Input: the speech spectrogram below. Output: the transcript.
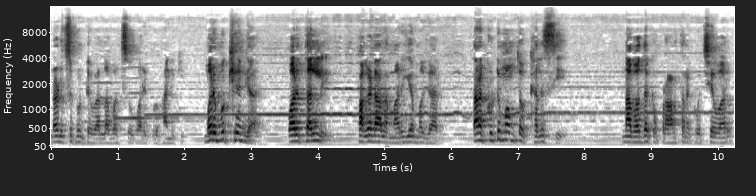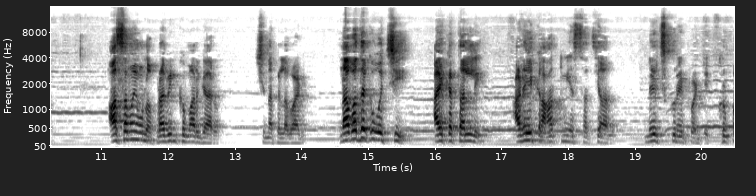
నడుచుకుంటూ వెళ్ళవచ్చు వారి గృహానికి. మరి ముఖ్యంగా వారి తల్లి పగడాల మరియమ్మ గారు తన కుటుంబంతో కలిసి నా వద్దకు ప్రార్థనకు వచ్చేవారు. ఆ సమయంలో ప్రవీణ్ కుమార్ గారు చిన్నపిల్లవాడు నా వద్దకు వచ్చి ఆ యొక్క తల్లి అనేక ఆత్మీయ సత్యాలు నేర్చుకునేటువంటి కృప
